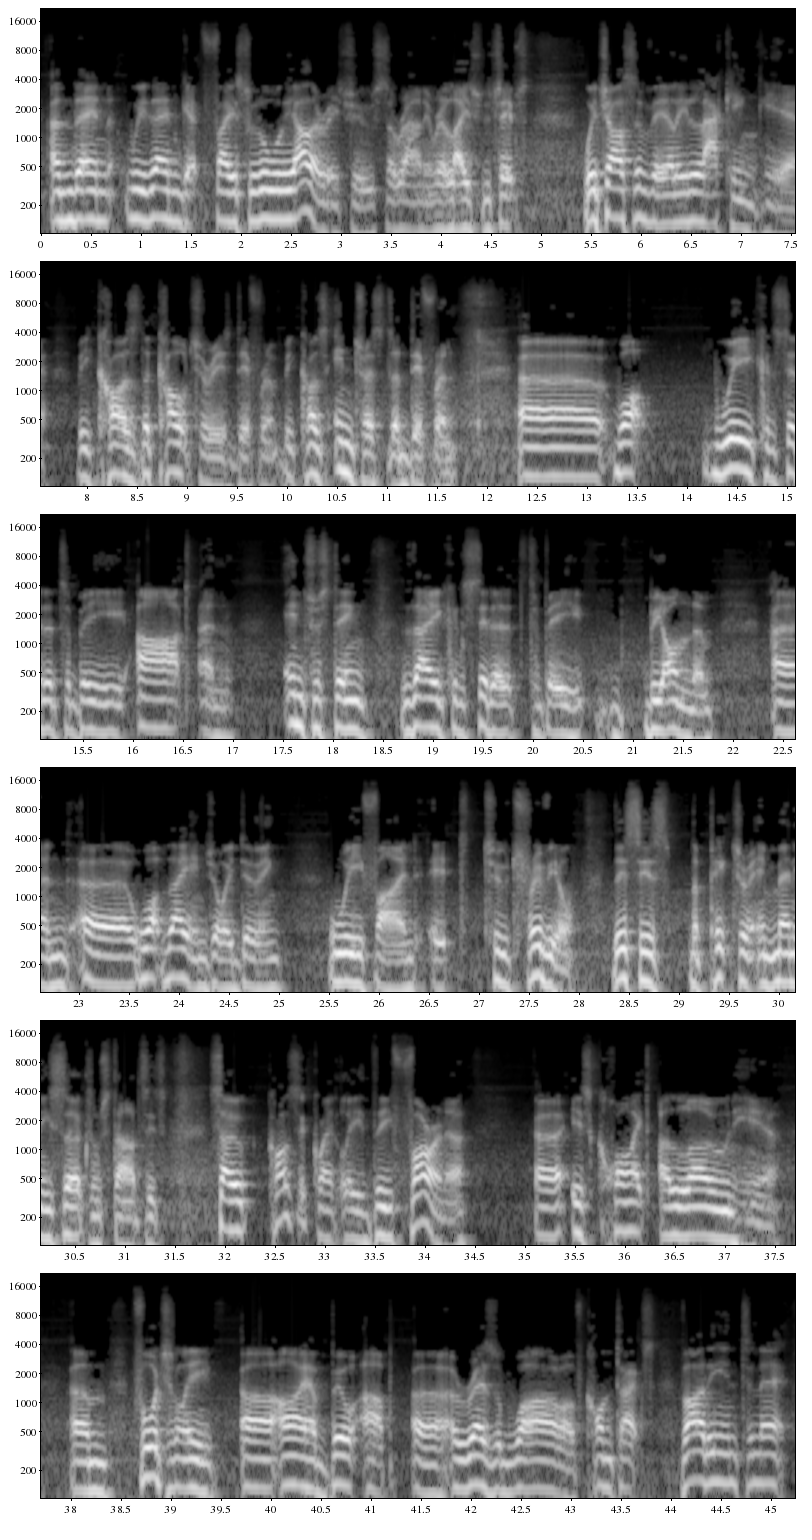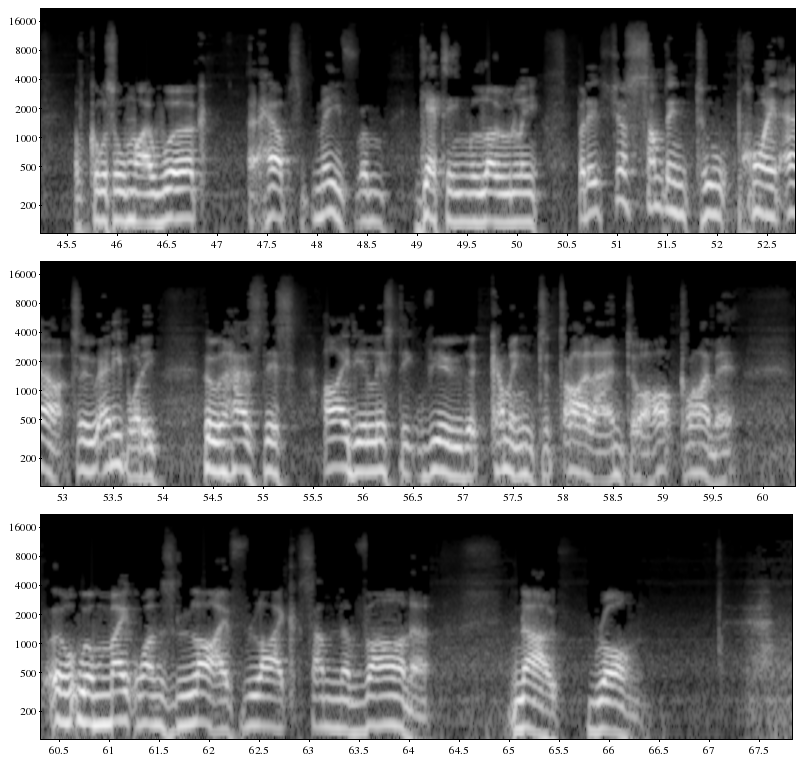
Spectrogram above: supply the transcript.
and then we then get faced with all the other issues surrounding relationships, which are severely lacking here because the culture is different, because interests are different. Uh, what we consider to be art and interesting, they consider to be beyond them. And uh, what they enjoy doing we find it too trivial. This is the picture in many circumstances. So, consequently, the foreigner uh, is quite alone here. Um, fortunately, uh, I have built up uh, a reservoir of contacts via the internet. Of course, all my work uh, helps me from getting lonely, but it's just something to point out to anybody who has this idealistic view that coming to Thailand to a hot climate will, will make one's life like some nirvana. No, wrong.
